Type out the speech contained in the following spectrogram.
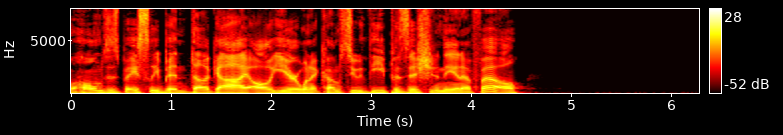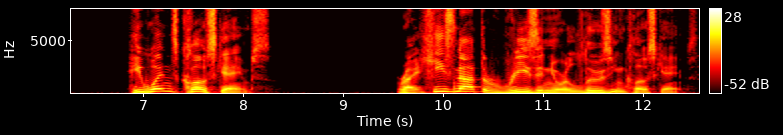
Mahomes has basically been the guy all year when it comes to the position in the NFL. He wins close games, right? He's not the reason you're losing close games.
